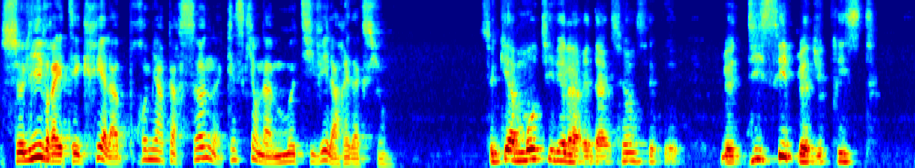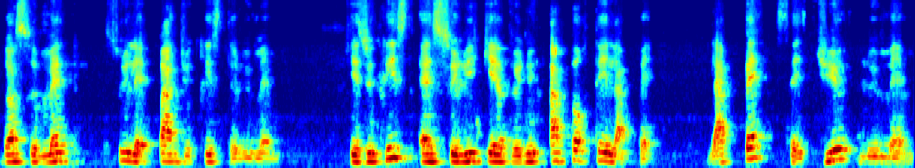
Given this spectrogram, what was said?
Ce livre a été écrit à la première personne. Qu'est-ce qui en a motivé la rédaction? Ce qui a motivé la rédaction, c'est que le disciple du Christ doit se mettre sur les pas du Christ lui-même. Jésus-Christ est celui qui est venu apporter la paix. La paix, c'est Dieu lui-même.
